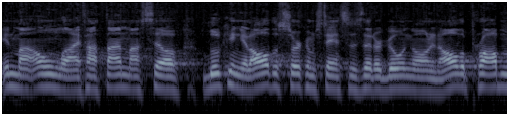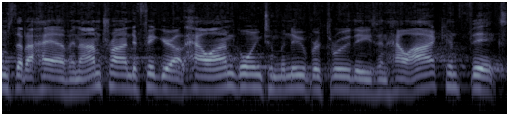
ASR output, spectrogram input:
in my own life, I find myself looking at all the circumstances that are going on and all the problems that I have, and I'm trying to figure out how I'm going to maneuver through these and how I can fix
